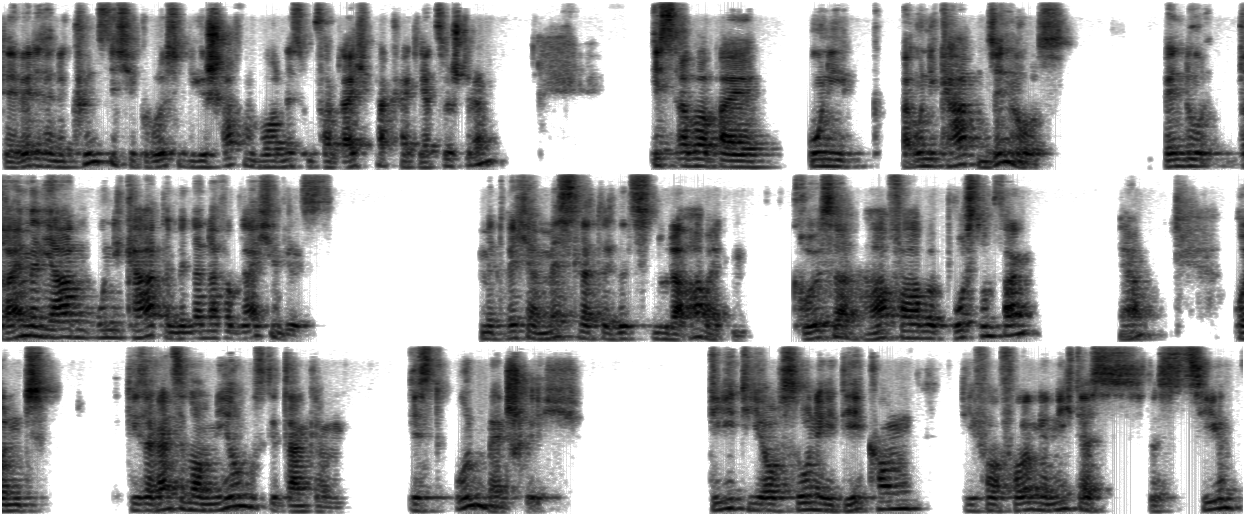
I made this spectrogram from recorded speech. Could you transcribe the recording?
der Wert ist eine künstliche Größe, die geschaffen worden ist, um Vergleichbarkeit herzustellen, ist aber bei, Uni, bei Unikaten sinnlos. Wenn du drei Milliarden Unikate miteinander vergleichen willst, mit welcher Messlatte willst du da arbeiten? Größe, Haarfarbe, Brustumfang? Ja? Und dieser ganze Normierungsgedanke ist unmenschlich. Die, die auf so eine Idee kommen, die verfolgen ja nicht das, das Ziel,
